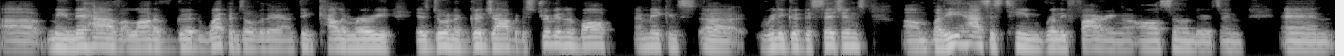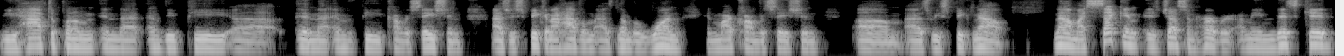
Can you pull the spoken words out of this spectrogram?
Uh, I mean, they have a lot of good weapons over there. I think Kyler Murray is doing a good job of distributing the ball and making uh, really good decisions. Um, but he has his team really firing on all cylinders, and and you have to put him in that MVP uh, in that MVP conversation as we speak. And I have him as number one in my conversation um, as we speak now. Now, my second is Justin Herbert. I mean, this kid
